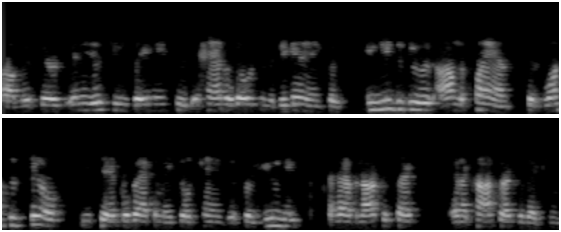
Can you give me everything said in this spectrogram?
um, if there's any issues, they need to handle those in the beginning because you need to do it on the plans because once it's built, you can't go back and make those changes. So you need to have an architect and a contractor that can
